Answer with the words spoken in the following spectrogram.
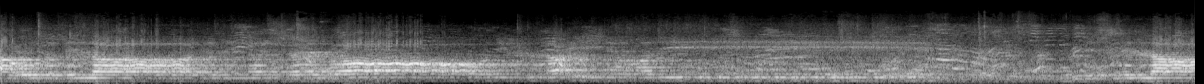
أعوذ بالله من الشيطان اللعين الرجيم بسم الله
